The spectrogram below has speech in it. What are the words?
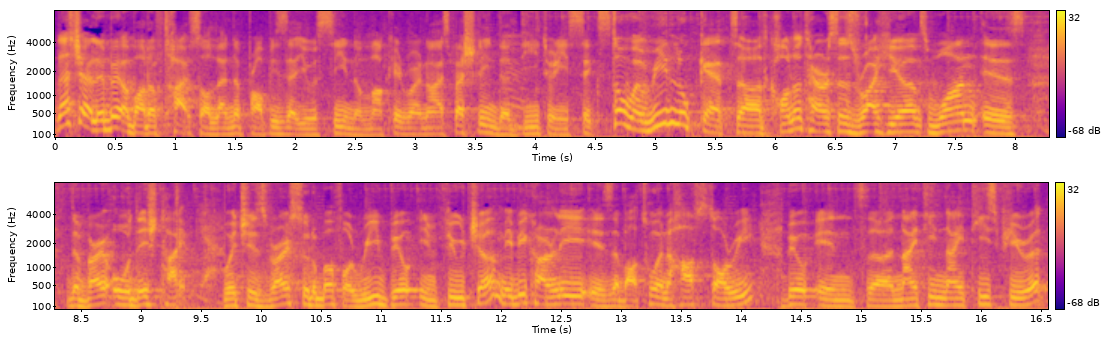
Let's chat a little bit about the types of landed properties that you will see in the market right now, especially in the D26. So when we look at uh, corner terraces right here, one is the very oldish type, Yeah. which is very suitable for rebuild in future. Maybe currently is about two and a half story, built in the 1990s period.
